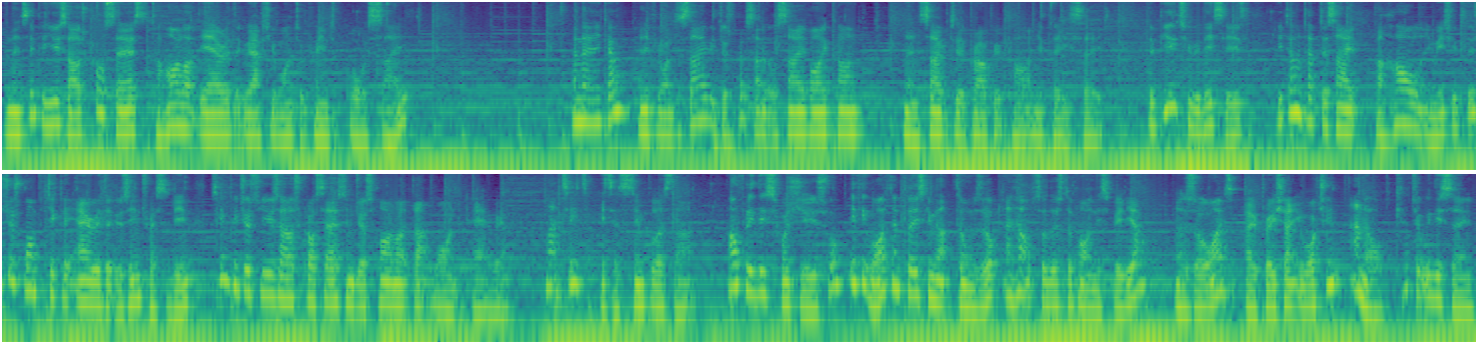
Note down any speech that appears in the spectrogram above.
and then simply use our crosshairs to highlight the area that we actually want to print or save. And there you go. And if you want to save it, just press that little save icon and then save it to the appropriate part on your PC. The beauty with this is you don't have to save the whole image. If there's just one particular area that you're interested in, simply just use those crosshairs and just highlight that one area. That's it. It's as simple as that. Hopefully this was useful. If it was then please give me that thumbs up. It helps others to find this video. And as always, I appreciate you watching and I'll catch up with you soon.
